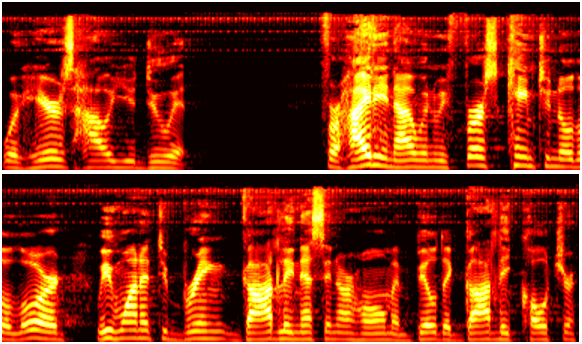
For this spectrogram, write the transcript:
Well, here's how you do it. For Heidi and I, when we first came to know the Lord, we wanted to bring godliness in our home and build a godly culture.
